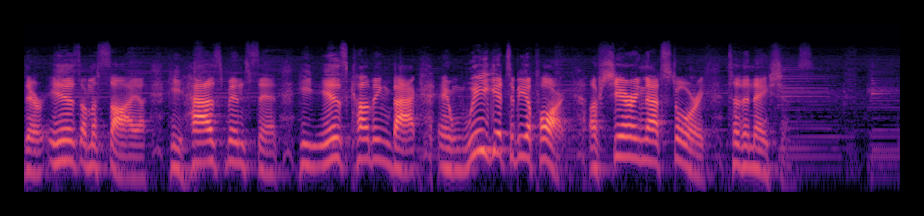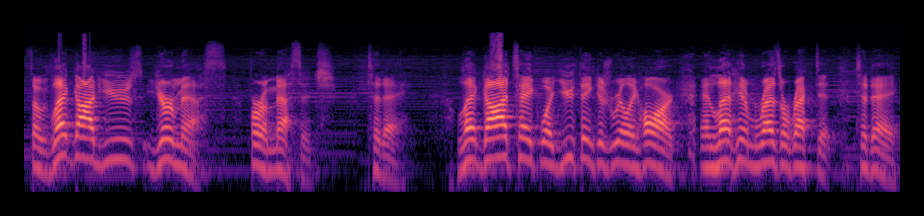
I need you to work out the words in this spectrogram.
There is a Messiah. He has been sent. He is coming back, and we get to be a part of sharing that story to the nations. So let God use your mess for a message today. Let God take what you think is really hard and let Him resurrect it today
